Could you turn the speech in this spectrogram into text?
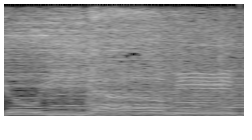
宵闇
